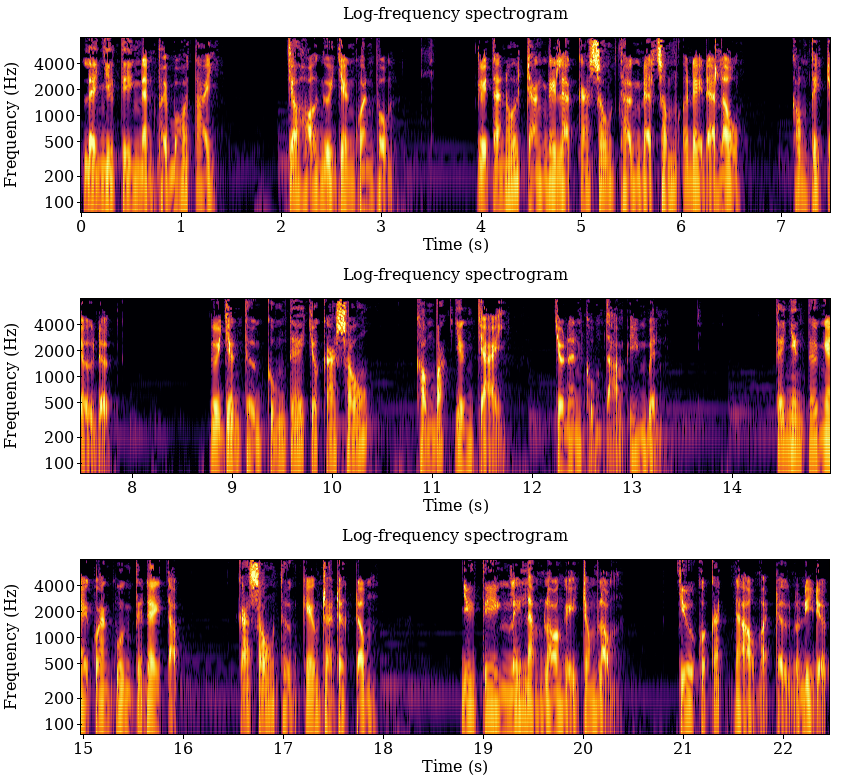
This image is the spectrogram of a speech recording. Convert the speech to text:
Lê Như Tiên đành phải bó tay, Cho hỏi người dân quanh vùng. Người ta nói rằng đây là cá sấu thần đã sống ở đây đã lâu, Không thể trừ được. Người dân thường cúng tế cho cá sấu, Không bắt dân chạy, Cho nên cũng tạm yên bình. Thế nhưng từ ngày quan quân tới đây tập cá sấu thường kéo ra rất đông. Nhưng Tiên lấy làm lo nghĩ trong lòng Chưa có cách nào mà trừ nó đi được.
